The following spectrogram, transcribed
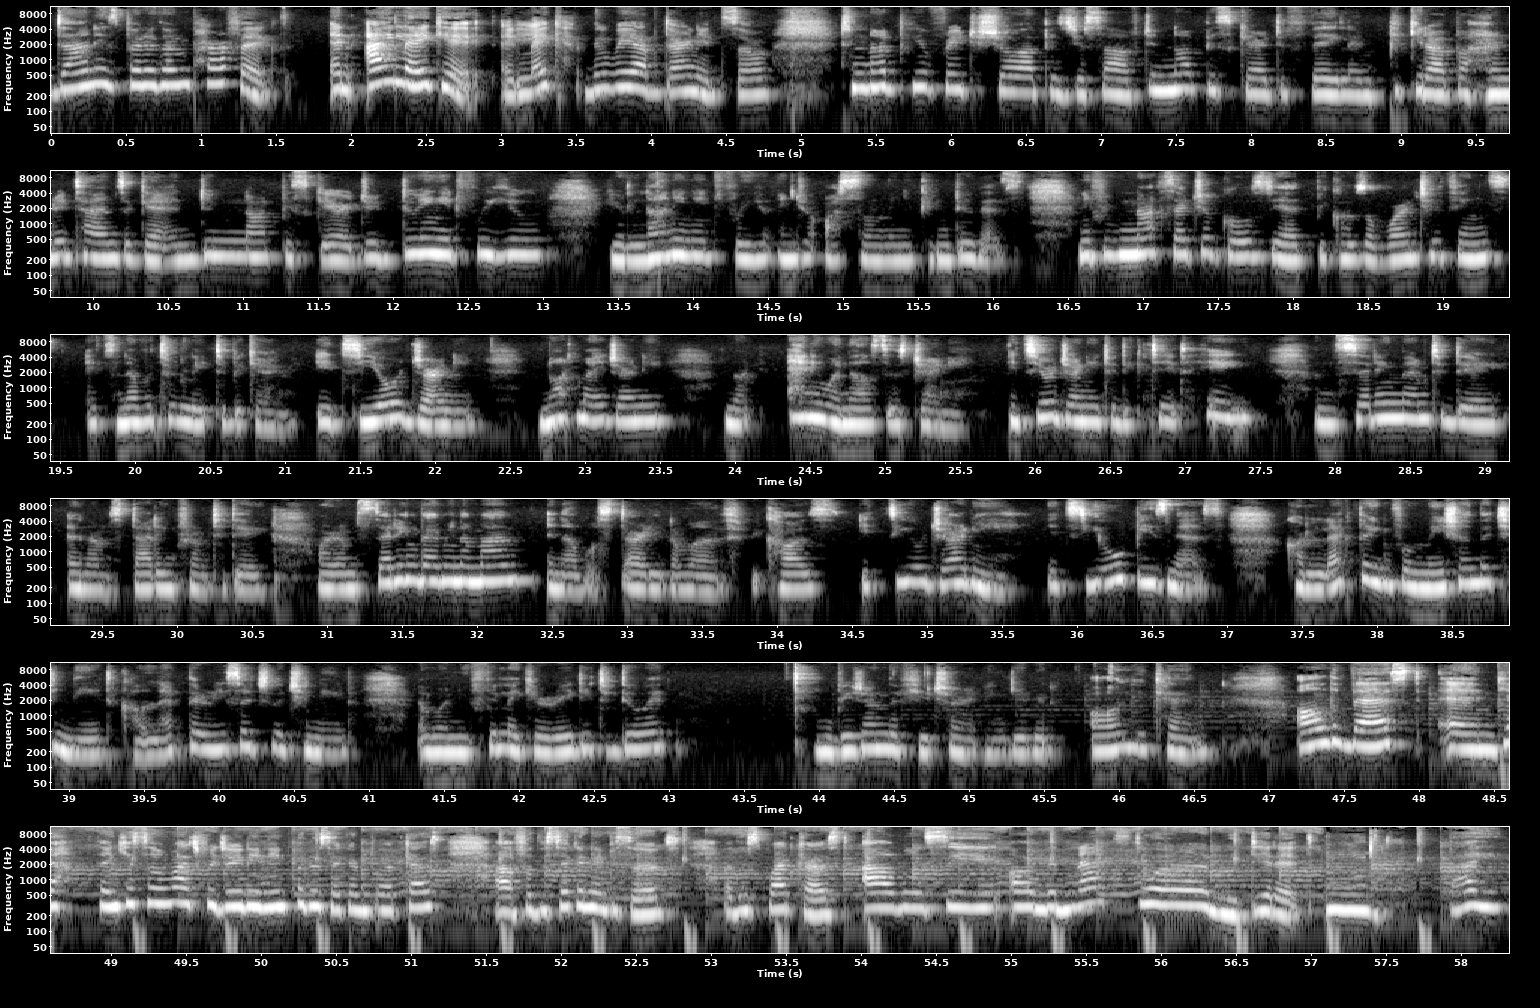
done is better than perfect and I like it. I like the way I've done it. So do not be afraid to show up as yourself. Do not be scared to fail and pick it up a hundred times again. Do not be scared. You're doing it for you. You're learning it for you, and you're awesome, and you can do this. And if you've not set your goals yet because of one or two things, it's never too late to begin. It's your journey, not my journey, not anyone else's journey. It's your journey to dictate, hey, I'm setting them today and I'm starting from today. Or I'm setting them in a month and I will start in a month because it's your journey. It's your business. Collect the information that you need, collect the research that you need. And when you feel like you're ready to do it, envision the future and give it all you can. All the best. And yeah, thank you so much for joining in for the second podcast, uh, for the second episode of this podcast. I will see you on the next one. We did it. Bye.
